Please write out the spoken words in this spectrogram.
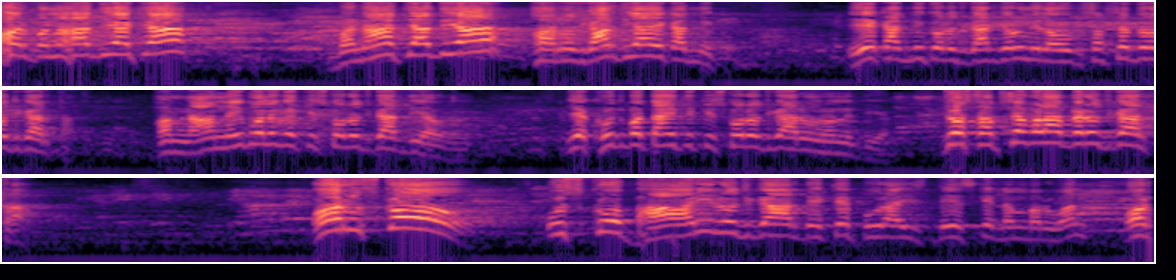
और बना दिया क्या? बना क्या दिया? हाँ रोज़गार दिया एक आदमी को। एक आदमी को रोज़गार ज़रूर मिला, वो सबसे बेरोजगार था। हम नाम नहीं बोलेंगे किसको रोज़गार दिया उन्होंने। ये खुद बताएँ कि किसको रोज़गार उन्होंने दिया। जो सबसे बड़ा बेरोजगार था। और उसको उसको भारी रोज़गार देके पूरा इस देश के नंबर वन और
